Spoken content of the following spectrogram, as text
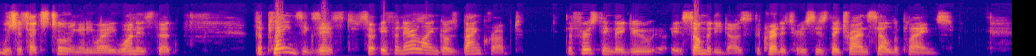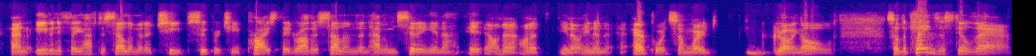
which affects touring anyway. One is that the planes exist. So if an airline goes bankrupt, the first thing they do, somebody does, the creditors, is they try and sell the planes. And even if they have to sell them at a cheap, super cheap price, they'd rather sell them than have them sitting in a in, on a on a you know in an airport somewhere, growing old. So the planes are still there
